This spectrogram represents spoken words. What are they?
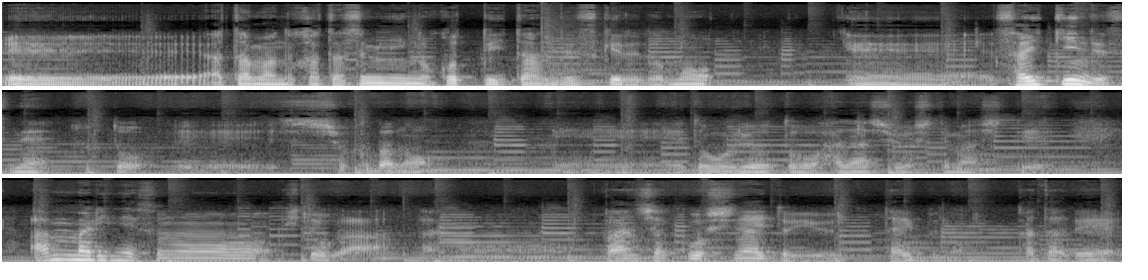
えー、頭の片隅に残っていたんですけれども、えー、最近ですねちょっと、え職場の、え同僚とお話をしてましてあんまりねその人があの晩酌をしないというタイプの方で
